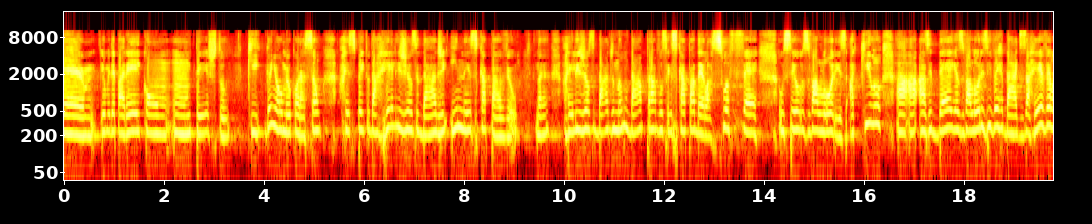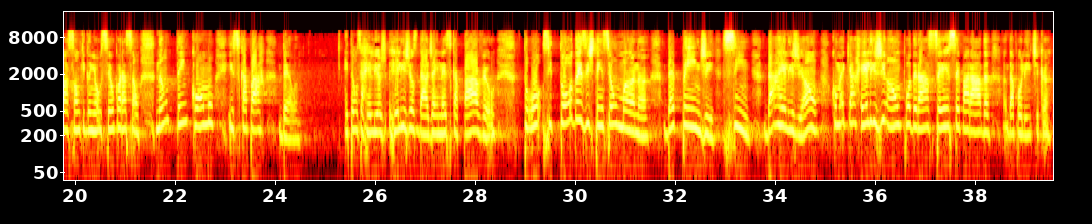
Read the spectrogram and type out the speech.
é, eu me deparei com um texto que ganhou o meu coração a respeito da religiosidade inescapável. Né? A religiosidade não dá para você escapar dela. A sua fé, os seus valores, aquilo, a, a, as ideias, valores e verdades, a revelação que ganhou o seu coração, não tem como escapar dela. Então, se a religiosidade é inescapável, to, se toda a existência humana depende, sim, da religião, como é que a religião poderá ser separada da política?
